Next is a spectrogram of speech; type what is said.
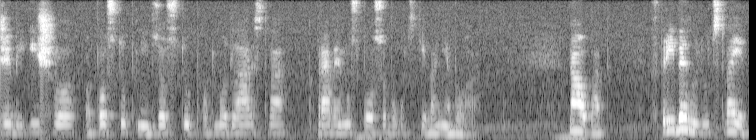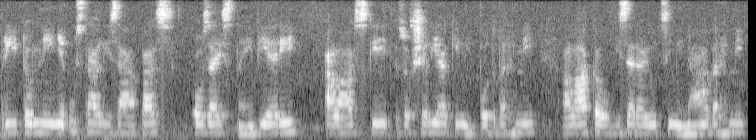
že by išlo o postupný vzostup od modlárstva pravému spôsobu uctievania Boha. Naopak, v príbehu ľudstva je prítomný neustály zápas ozajstnej viery a lásky so všelijakými podvrhmi a lákavo vyzerajúcimi návrhmi,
